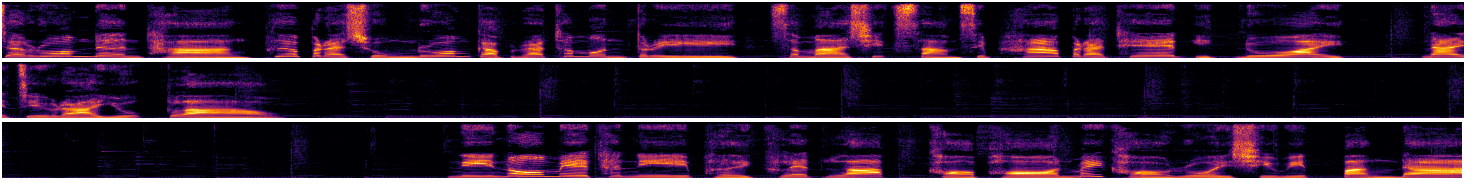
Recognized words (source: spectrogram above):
จะร่วมเดินทางเพื่อประชุมร่วมกับรัฐมนตรี สมาชิก 35 ประเทศอีกด้วย นายจิรายุกล่าว นีโนเมธานีเผยเคล็ดลับ ขอพรไม่ขอรวยชีวิตปังได้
